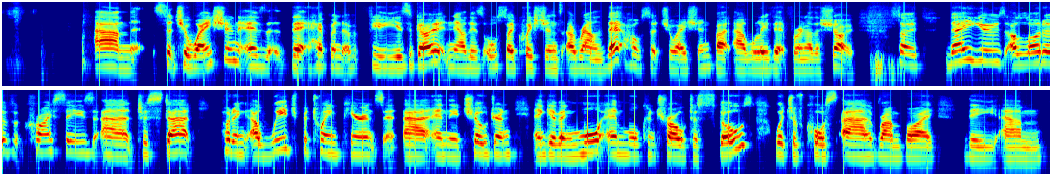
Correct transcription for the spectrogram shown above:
um, situation as that happened a few years ago. Now, there's also questions around that whole situation, but uh, we'll leave that for another show. So, they use a lot of crises uh, to start putting a wedge between parents uh, and their children and giving more and more control to schools, which, of course, are run by the um,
